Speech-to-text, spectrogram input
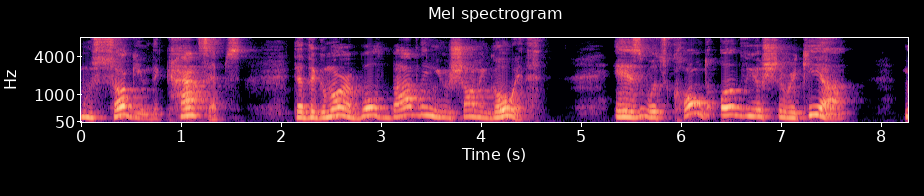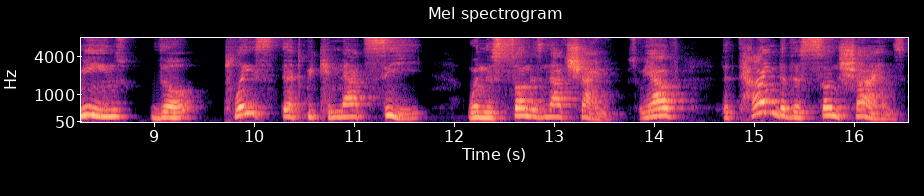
musagim, the concepts that the Gemara, both Bavli and Yerushalmi go with, is what's called Ovyo Sharikia, means the place that we cannot see when the sun is not shining. So we have the time that the sun shines,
